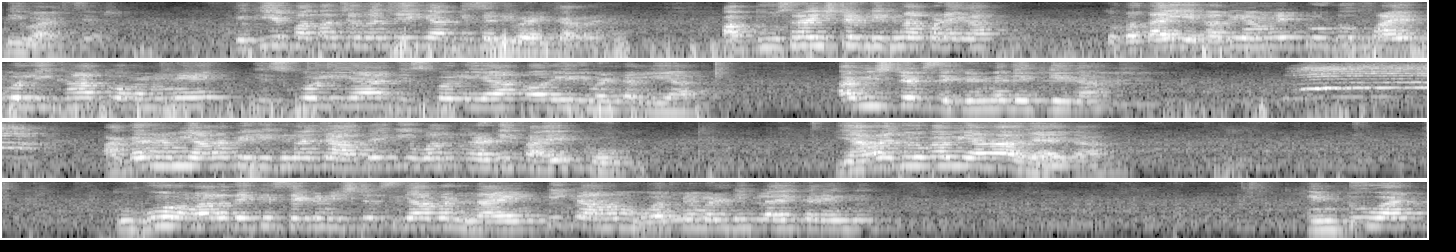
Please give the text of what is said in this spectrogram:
divisor क्योंकि ये पता चलना चाहिए कि आप किसे डिवाइड कर रहे हैं। अब दूसरा स्टेप लिखना पड़ेगा। तो बताइए, अभी हमने टू टू फाइव को लिखा तो हमने इसको लिया इसको लिया और ये रिमाइंडर लिया। अब स्टेप सेकंड में देखिएगा। अगर हम यहाँ पे लिखना चाहते हैं कि 135 को, यहाँ जो होगा यहाँ आ जाएगा। तो वो हमारा देखिए सेकंड स्टेप से क्या होगा? 90 का हम वन में मल्टीप्लाई करेंगे। इंटू वन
